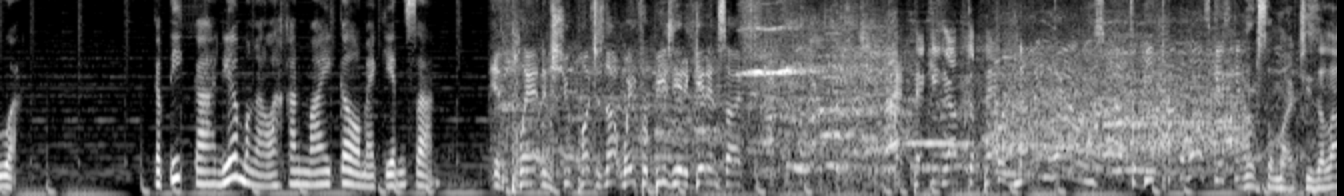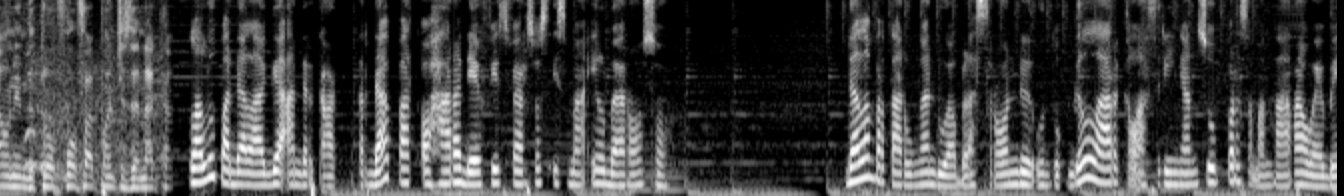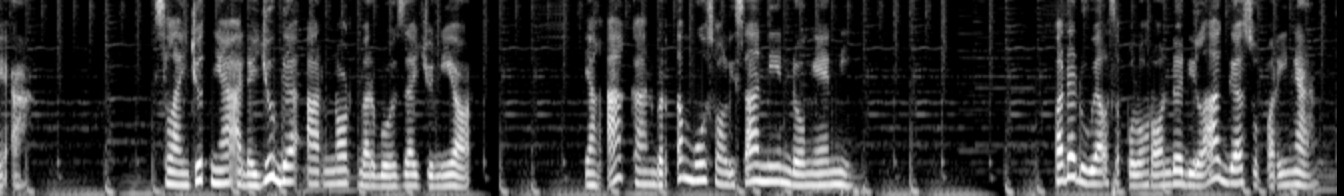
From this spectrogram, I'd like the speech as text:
Ketika dia mengalahkan Michael McKinson. in plant and shoot punches, not wait for BZA to get inside. And picking up the For nine rounds to beat Kavalauskas. Lalu pada laga undercard terdapat O'Hara Davis versus Ismail Barroso. Dalam pertarungan 12 ronde untuk gelar kelas ringan super sementara WBA. Selanjutnya ada juga Arnold Barboza Jr. yang akan bertemu Solisani Ndongeni. Pada duel 10 ronde di laga super ringan.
